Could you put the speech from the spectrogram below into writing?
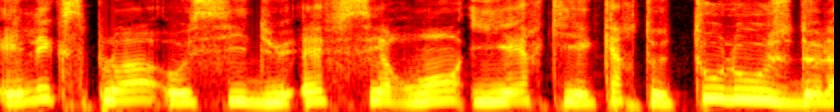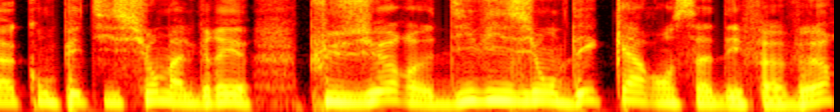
et l'exploit aussi du FC Rouen hier qui écarte Toulouse de la compétition malgré plusieurs divisions d'écart en sa défaveur.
